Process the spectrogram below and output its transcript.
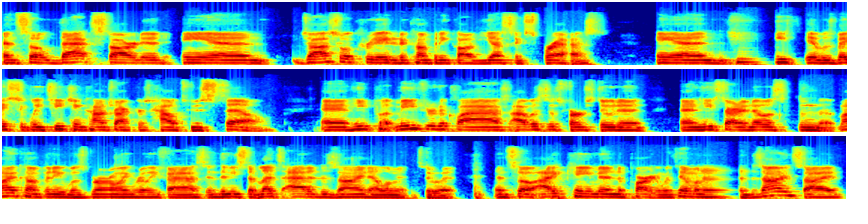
And so that started, and Joshua created a company called Yes Express. And he, it was basically teaching contractors how to sell. And he put me through the class. I was his first student and he started noticing that my company was growing really fast and then he said let's add a design element to it and so i came in to partner with him on the design side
